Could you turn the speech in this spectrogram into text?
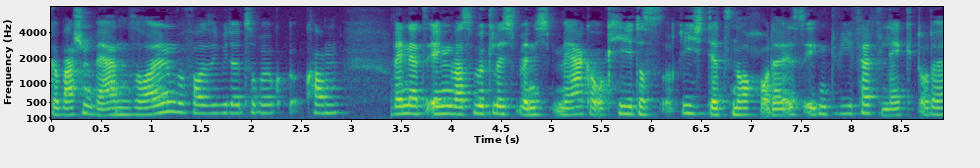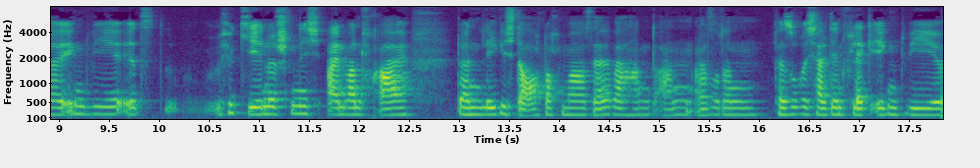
gewaschen werden sollen, bevor sie wieder zurückkommen. Wenn jetzt irgendwas wirklich, wenn ich merke, okay, das riecht jetzt noch oder ist irgendwie verfleckt oder irgendwie jetzt hygienisch nicht einwandfrei, dann lege ich da auch noch mal selber Hand an. Also dann versuche ich halt den Fleck irgendwie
